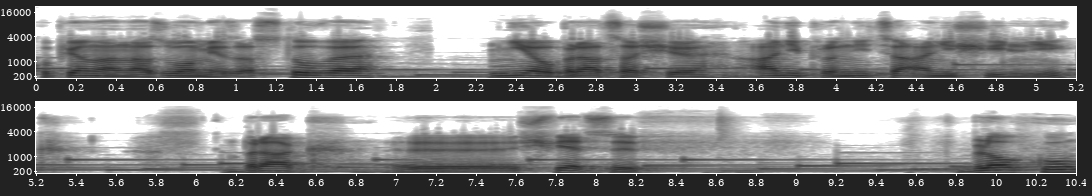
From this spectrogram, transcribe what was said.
kupiona na złomie za stówę, nie obraca się ani prądnica, ani silnik, brak y, świecy w bloku,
